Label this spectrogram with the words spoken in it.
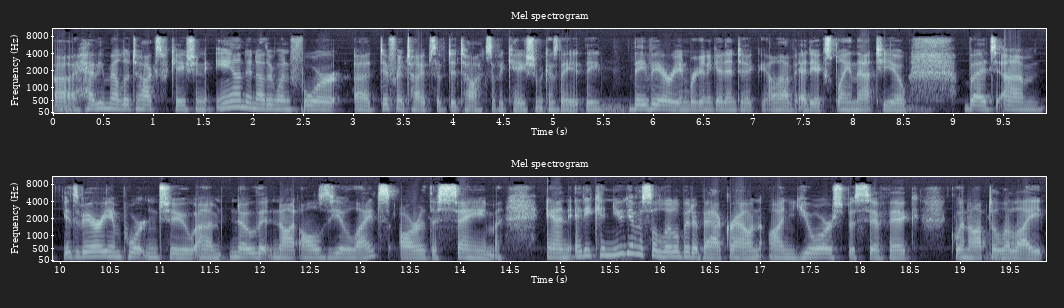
uh, heavy metal detoxification and another one for uh, different types of detoxification classification because they they they vary, and we're going to get into. I'll have Eddie explain that to you, but um, it's very important to um, know that not all zeolites are the same. And Eddie, can you give us a little bit of background on your specific clinoptilolite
